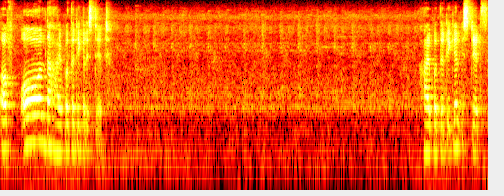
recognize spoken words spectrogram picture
of all the hypothetical state. Hypothetical states.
